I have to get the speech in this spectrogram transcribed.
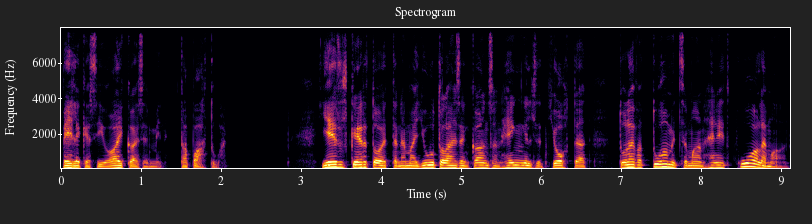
pelkäsi jo aikaisemmin tapahtuvan. Jeesus kertoo, että nämä juutalaisen kansan hengelliset johtajat tulevat tuomitsemaan hänet kuolemaan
